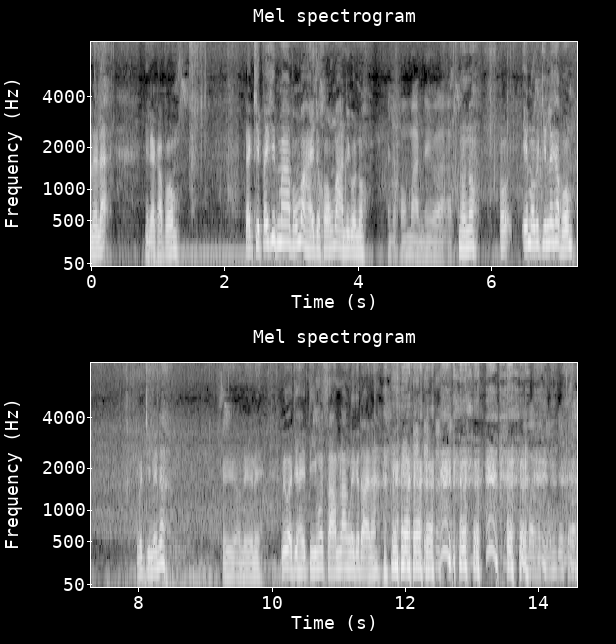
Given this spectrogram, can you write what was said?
นั่นแหละนี่แหละครับผม แต่คิดไปคิดมาผมว่าให้เจ้าของบ้านดีกว่าเนาะให้เจ้าของบ้านดีกว่าครับเนาะเนาะเอาเอ็มเอาไปกินเลยครับผม เอาไปกินเลยนะเออเอาเลยเอาเลยหรือว่าจะให้ตีมาสามลังเลยก็ได้นะไปผสมเจสัน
